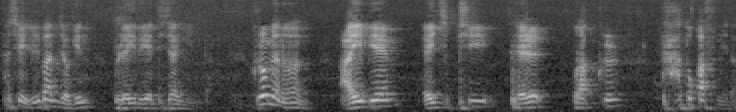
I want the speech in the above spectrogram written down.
사실 일반적인 blade의 디자인입니다. 그러면은 IBM, HP, 델, 오라클 다 똑같습니다.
